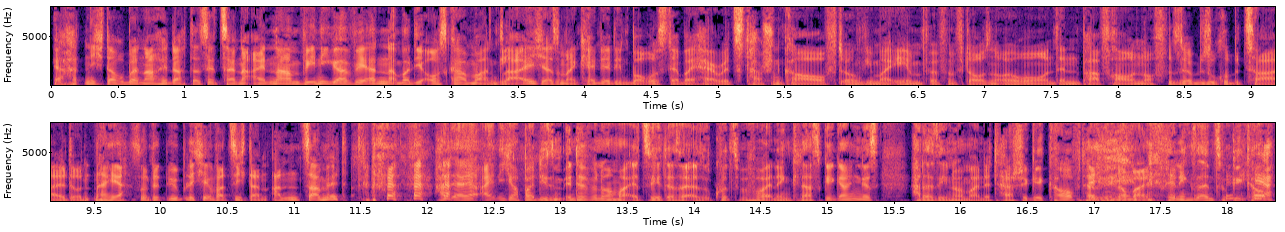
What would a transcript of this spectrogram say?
er hat nicht darüber nachgedacht, dass jetzt seine Einnahmen weniger werden, aber die Ausgaben waren gleich. Also man kennt ja den Boris, der bei Harrods Taschen kauft, irgendwie mal eben für 5000 Euro und dann ein paar Frauen noch Friseurbesuche bezahlt und naja, so das Übliche, was sich dann ansammelt. Hat er ja eigentlich auch bei diesem Interview nochmal erzählt, dass er also kurz bevor er in den Knast gegangen ist, hat er sich nochmal eine Tasche gekauft, hat sich nochmal einen Trainingsanzug gekauft.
